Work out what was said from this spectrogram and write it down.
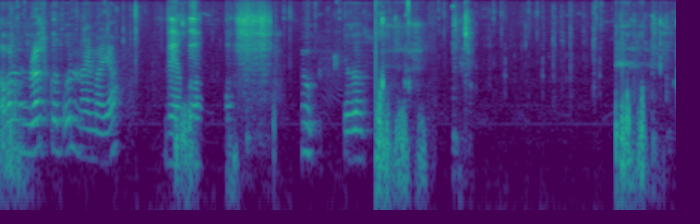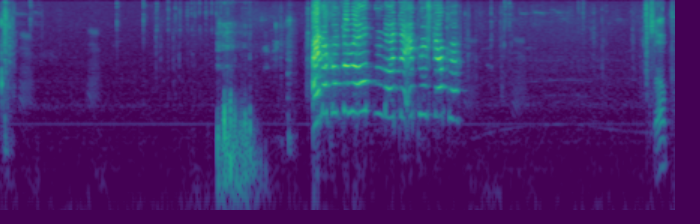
Aber dann rush kurz unten einmal, ja? Wer? Du. Ja, sonst. Einer kommt da unten, Leute. EP-Stärke. So, ob.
